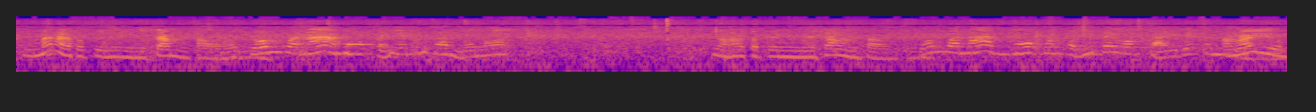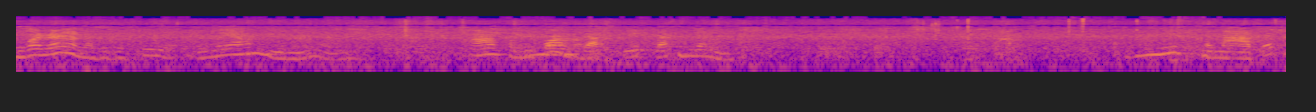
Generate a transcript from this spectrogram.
หรือไม่หาก็เป็นจำเต่าจมว่าน้าหอกก็เฮ็ดเหมือนกันบ่เนาะนะคะก็เป็นจำเต่าจมว่าน้าหอกมันก็มีได้รถไถได้กันเอามายืมก็ได้ขนาดที่ซื้อแม่มันอยู่นี่น่ะอ้าวผมมันก็จักเก็บจักเงิน นี่ขนาดก็ข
